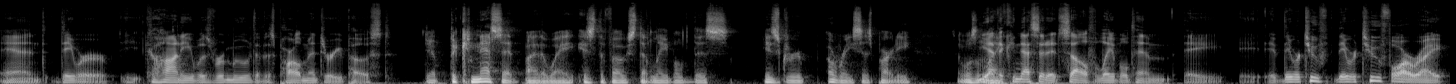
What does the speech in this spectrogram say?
and they were Kahane was removed of his parliamentary post. Yep, the Knesset, by the way, is the folks that labeled this his group a racist party. So it wasn't yeah. Like, the Knesset itself labeled him a, a, They were too they were too far right.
